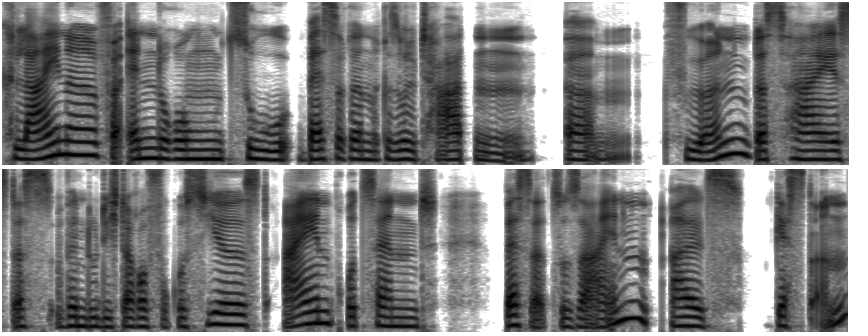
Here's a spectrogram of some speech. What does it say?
kleine Veränderungen zu besseren Resultaten führen. Das heißt, dass wenn du dich darauf fokussierst, ein Prozent besser zu sein als gestern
